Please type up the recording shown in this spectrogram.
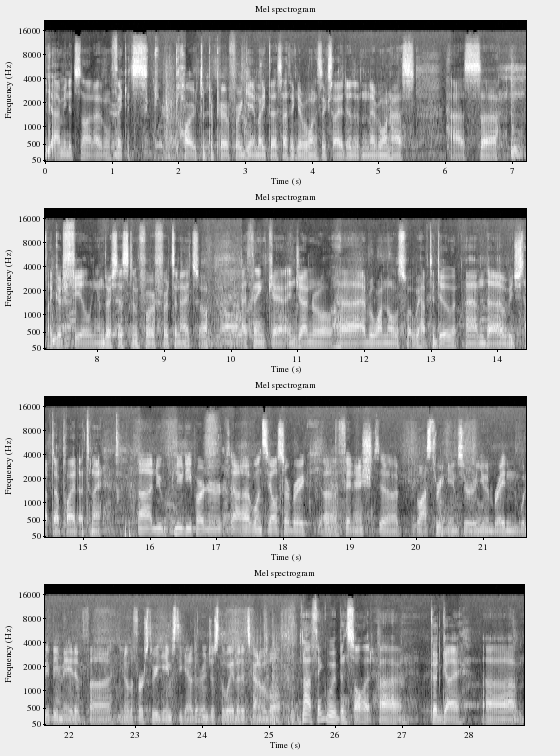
Yeah, I mean it's not. I don't think it's hard to prepare for a game like this. I think everyone is excited, and everyone has has uh, a good feeling in their system for, for tonight. So I think uh, in general, uh, everyone knows what we have to do, and uh, we just have to apply that tonight. Uh, new new D partner uh, once the All Star break finished. last three games here, you and Brayden. Would it be made of you know the first three games together and just the way that it's kind of evolved? No, I think we've been solid good guy. Um,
